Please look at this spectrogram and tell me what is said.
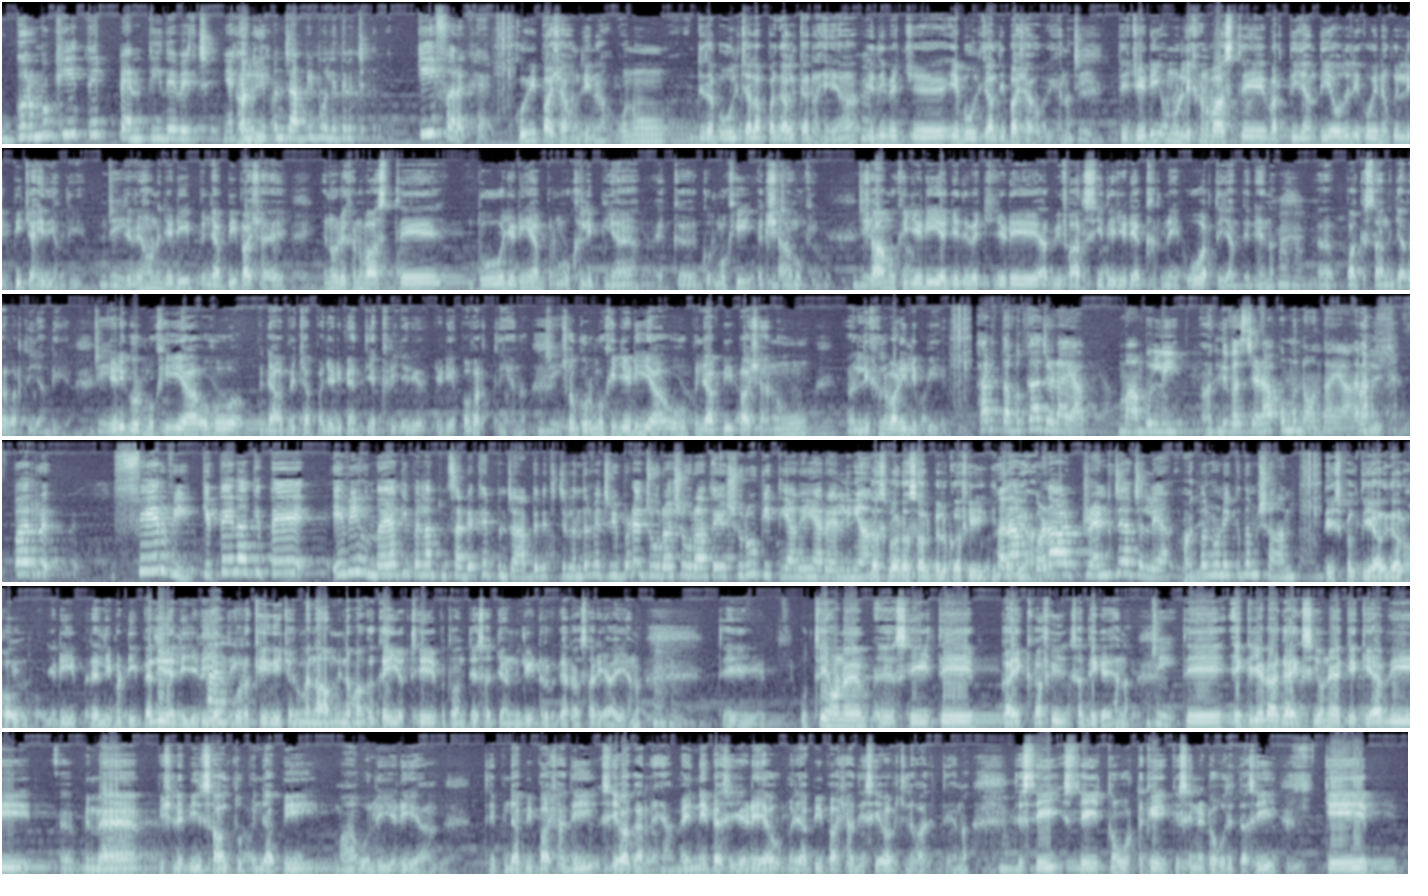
ਗੁਰਮੁਖੀ ਤੇ 35 ਦੇ ਵਿੱਚ ਜਾਂ ਕਹ ਲਓ ਹਾਂਜੀ। ਕਿ ਪੰਜਾਬੀ ਬੋਲੀ ਦੇ ਵਿੱਚ ਕੀ ਫ਼ਰਕ ਹੈ? ਕੋਈ ਵੀ ਭਾਸ਼ਾ ਹੁੰਦੀ ਨਾ ਉਹਨੂੰ ਜਿਹਦਾ ਬੋਲਚਾਲ ਆਪਾਂ ਗੱਲ ਕਰ ਰਹੇ ਹਾਂ ਇਹਦੇ ਵਿੱਚ ਇਹ ਬੋਲਚਾਲ ਦੀ ਭਾਸ਼ਾ ਹੋ ਗਈ ਹੈ ਨਾ ਤੇ ਜਿਹੜੀ ਉਹਨੂੰ ਲਿਖਣ ਵਾਸਤੇ ਵਰਤੀ ਜਾਂਦੀ ਹੈ ਉਹਦੇ ਲਈ ਕੋਈ ਨਾ ਕੋਈ ਲਿਪੀ ਚਾਹੀਦੀ ਹੁੰਦੀ ਹੈ। ਜਿਵੇਂ ਹੁਣ ਜਿਹੜੀ ਪੰਜਾਬੀ ਭਾਸ਼ਾ ਹੈ ਇਹਨੂੰ ਲਿਖਣ ਵਾਸਤੇ ਦੋ ਜਿਹੜੀਆਂ ਪ੍ਰਮੁੱਖ ਲਿਪੀਆਂ ਆ ਇੱਕ ਗੁਰਮੁਖੀ ਇੱਕ ਸ਼ਾਹਮੁਖੀ। ਸ਼ਾਹਮੁਖੀ ਜਿਹੜੀ ਹੈ ਜਿਹਦੇ ਵਿੱਚ ਜਿਹੜੇ ਅਰਬੀ ਫਾਰਸੀ ਦੇ ਜਿਹੜੇ ਅੱਖਰ ਨੇ ਉਹ ਵਰਤੇ ਜਾਂਦੇ ਨੇ ਹਨਾ? ਪਾਕਿਸਤਾਨ ਜ਼ਿਆਦਾ ਵਰਤੀ ਜਾਂਦੀ ਹੈ। ਜਿਹੜੀ ਗੁਰਮੁਖੀ ਆ ਉਹ ਪੰਜਾਬ ਵਿੱਚ ਆਪਾਂ ਜਿਹੜੀ 35 ਅੱਖਰੀ ਜਿਹੜੀ ਜਿਹੜੀ ਆਪਾਂ ਵਰਤਦੇ ਹਾਂ ਨਾ ਸੋ ਗੁਰਮੁਖੀ ਜਿਹੜੀ ਆ ਉਹ ਪੰਜਾਬੀ ਭਾਸ਼ਾ ਨੂੰ ਲਿਖਣ ਵਾਲੀ ਲਿਪੀ ਹੈ। ਹਰ ਤਬਕਾ ਜਿਹੜਾ ਆ ਮਾਂ ਬੋਲੀ। ਦਿਵਸ ਜਿਹੜਾ ਉਹ ਮਨਾਉਂਦਾ ਆ ਹਨਾ। ਪਰ ਫਿਰ ਵੀ ਕਿਤੇ ਨਾ ਕਿਤੇ ਇਹ ਵੀ ਹੁੰਦਾ ਆ ਕਿ ਪਹਿਲਾਂ ਸਾਡੇ ਇੱਥੇ ਪੰਜਾਬ ਦੇ ਵਿੱਚ ਜਲੰਧਰ ਵਿੱਚ ਵੀ ਬੜੇ ਜ਼ੋਰਾਂ ਸ਼ੋਰਾਂ ਤੇ ਸ਼ੁਰੂ ਕੀਤੀਆਂ ਗਈਆਂ ਰੈਲੀਆਂ। 10 12 ਸਾਲ ਪਹਿਲਾਂ ਕਾਫੀ ਕੀਤਾ ਗਿਆ। ਬੜਾ ਟ੍ਰੈਂਡ ਜਿਹਾ ਚੱਲਿਆ। ਪਰ ਹੁਣ ਇੱਕਦਮ ਸ਼ਾਂਤ। ਦੇਸ਼ ਭਗਤੀ ਯਾਦਗਾਰ ਹਾਲ ਜਿਹੜੀ ਰੈਲੀ ਵੱਡੀ ਪਹਿਲੀ ਰੈਲੀ ਜਿਹੜੀ ਆ। ਉਹ ਰੱਖੀ ਗਈ। ਚਲੋ ਮੈਂ ਨਾਮ ਨਹੀਂ ਲਵਾਂਗਾ ਕਈ ਉੱਥੇ ਪਤਵੰਤੇ ਸੱਜਣ ਲੀਡਰ ਵਗੈਰਾ ਸਾਰੇ ਆਏ ਹਨ। ਹੂੰ ਹੂੰ ਤੇ ਉੱਥੇ ਹੁਣ ਸਟੇਜ ਤੇ ਗਾਇਕ ਕਾਫੀ ਸੱਦੇ ਗਏ ਹਨ। ਤੇ ਇੱਕ ਜਿਹੜਾ ਗਾਇਕ ਸੀ ਉਹਨੇ ਅੱਗੇ ਕਿਹਾ ਵੀ ਵੀ ਮੈਂ ਪਿਛਲੇ 20 ਸਾਲ ਤੋਂ ਪੰਜਾਬੀ ਮਾਂ ਬੋਲੀ ਜਿਹੜੀ ਆ ਤੇ ਪੰਜਾਬੀ ਭਾਸ਼ਾ ਦੀ ਸੇਵਾ ਕਰ ਰਿਹਾ ਮੈਂ ਇੰਨੇ ਪੈਸੇ ਜਿਹੜੇ ਆ ਉਹ ਪੰਜਾਬੀ ਭਾਸ਼ਾ ਦੀ ਸੇਵਾ ਵਿੱਚ ਲਗਾ ਦਿੱਤੇ ਹਨ? ਤੇ ਸਟੇਜ ਸਟੇਜ ਤੋਂ ਉੱਠ ਕੇ ਕਿਸੇ ਨੇ ਟੋਕ ਦਿੱਤਾ ਸੀ ਕਿ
